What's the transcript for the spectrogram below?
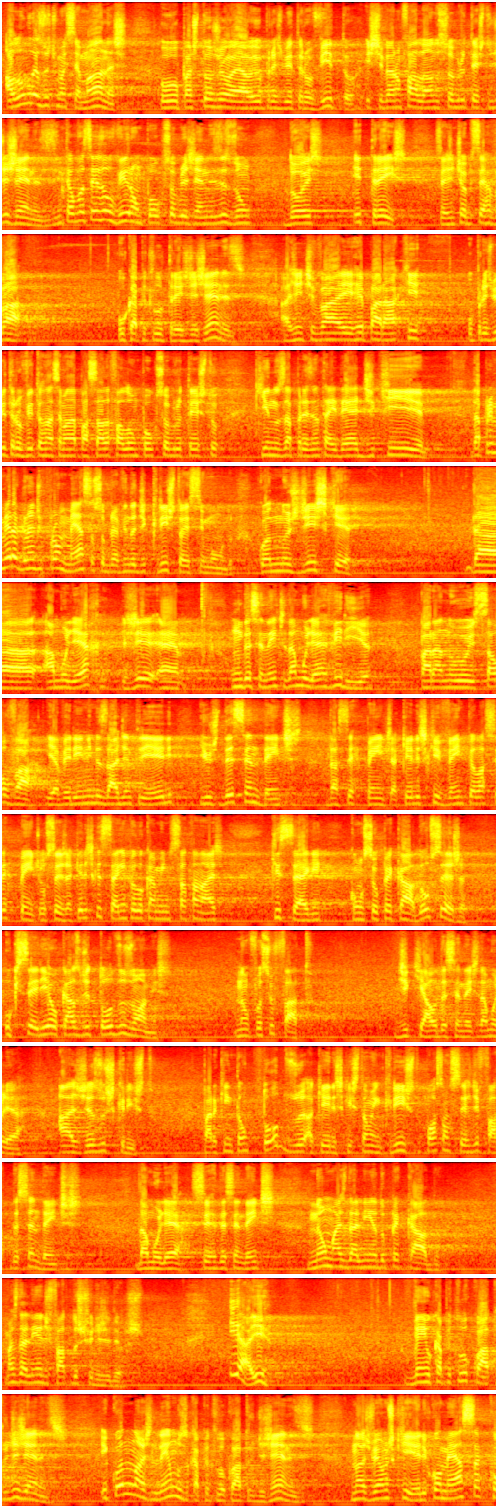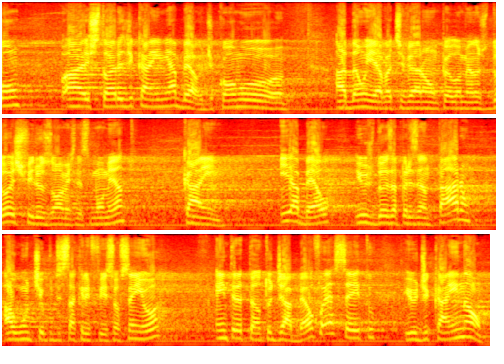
Ao longo das últimas semanas, o pastor Joel e o presbítero Vitor estiveram falando sobre o texto de Gênesis. Então vocês ouviram um pouco sobre Gênesis 1, 2 e 3. Se a gente observar o capítulo 3 de Gênesis, a gente vai reparar que o presbítero Vitor, na semana passada, falou um pouco sobre o texto que nos apresenta a ideia de que, da primeira grande promessa sobre a vinda de Cristo a esse mundo, quando nos diz que da, a mulher, é, um descendente da mulher viria para nos salvar e haveria inimizade entre ele e os descendentes da serpente, aqueles que vêm pela serpente, ou seja, aqueles que seguem pelo caminho de Satanás, que seguem com o seu pecado, ou seja, o que seria o caso de todos os homens, não fosse o fato de que há o descendente da mulher, há Jesus Cristo, para que então todos aqueles que estão em Cristo possam ser de fato descendentes da mulher, ser descendentes não mais da linha do pecado, mas da linha de fato dos filhos de Deus. E aí vem o capítulo 4 de Gênesis. E quando nós lemos o capítulo 4 de Gênesis, nós vemos que ele começa com a história de Caim e Abel, de como Adão e Eva tiveram pelo menos dois filhos homens nesse momento, Caim e Abel, e os dois apresentaram algum tipo de sacrifício ao Senhor. Entretanto, o de Abel foi aceito e o de Caim não.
